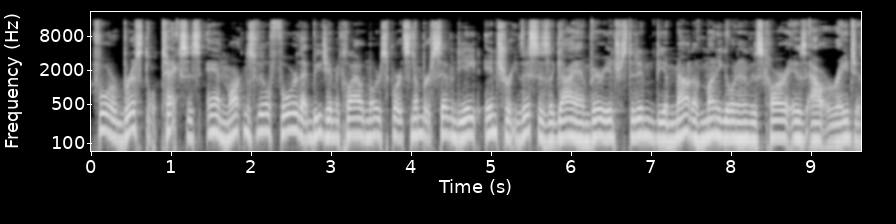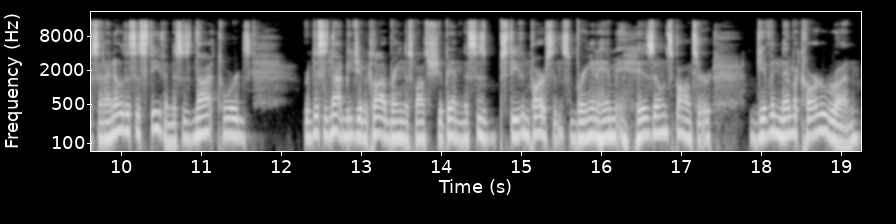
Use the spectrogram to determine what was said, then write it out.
for Bristol, Texas, and Martinsville for that BJ McLeod Motorsports number 78 entry. This is a guy I'm very interested in. The amount of money going into this car is outrageous, and I know this is Stefan. This is not towards or this is not BJ McLeod bringing the sponsorship in. This is Stefan Parsons bringing him his own sponsor given them a car to run.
